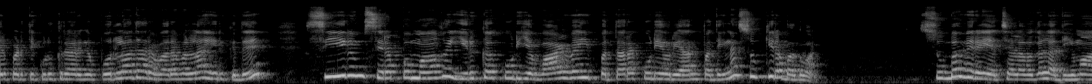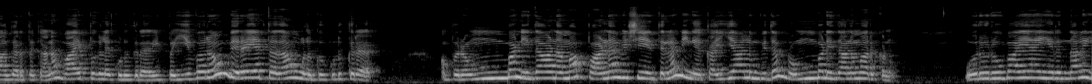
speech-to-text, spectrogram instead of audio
ஏற்படுத்தி கொடுக்குறாருங்க. பொருளாதார வரவெல்லாம் இருக்குது. சீரும் சிறப்புமாக இருக்கக்கூடிய வாழ்வை இப்போ தரக்கூடியவர் யாருன்னு பார்த்தீங்கன்னா சுக்கிர பகவான். சுப விரய செலவுகள் அதிகமாக ஆகிறதுக்கான வாய்ப்புகளை கொடுக்குறாரு. இப்போ இவரும் விரயத்தை தான் உங்களுக்கு கொடுக்குறாரு. அப்போ ரொம்ப நிதானமாக பண விஷயத்தில் நீங்கள் கையாளும் விதம் ரொம்ப நிதானமாக இருக்கணும். ஒரு ரூபாயாக இருந்தாலும்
